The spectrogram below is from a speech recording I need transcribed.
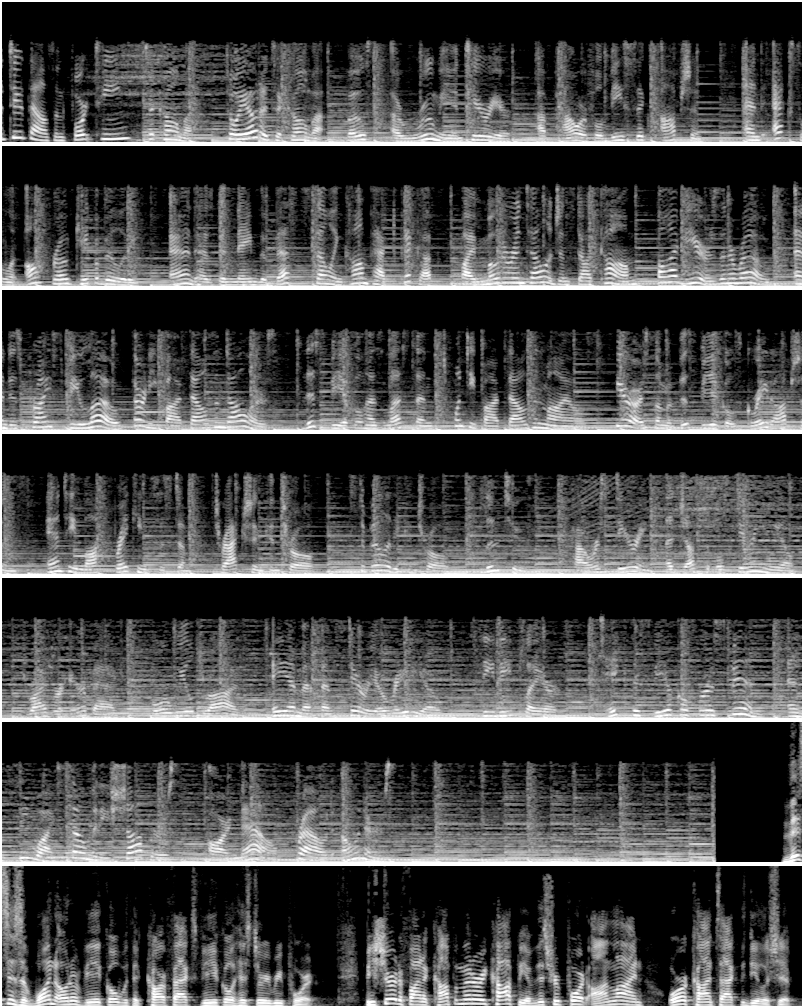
The 2014 Tacoma. Toyota Tacoma boasts a roomy interior, a powerful V6 option, and excellent off-road capability, and has been named the best-selling compact pickup by MotorIntelligence.com five years in a row, and is priced below $35,000. This vehicle has less than 25,000 miles. Here are some of this vehicle's great options. Anti-lock braking system, traction control, stability control, Bluetooth, power steering, adjustable steering wheel, driver airbag, four-wheel drive, AM FM stereo radio, CD player. Take this vehicle for a spin and see why so many shoppers are now proud owners. This is a one-owner vehicle with a Carfax Vehicle History Report. Be sure to find a complimentary copy of this report online or contact the dealership.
